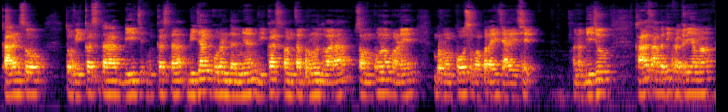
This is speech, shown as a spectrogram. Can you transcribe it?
કારણ શું તો વિકસતા બીજ, વિકસતા બીજાંકુરણ દરમિયાન વિકાસ પામતા ભ્રૂણ દ્વારા સંપૂર્ણપણે ભ્રૂણપોષ વપરાઈ જાય છે. અને બીજું, ખાસ આ બધી પ્રક્રિયામાં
